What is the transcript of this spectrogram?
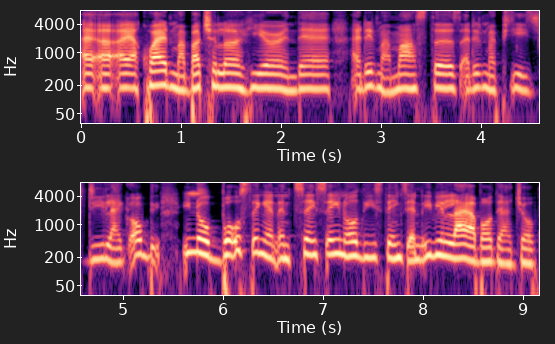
I, I, I acquired my bachelor here and there. I did my masters. I did my phd like oh you know boasting and, and say, saying all these things and even lie about their job.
